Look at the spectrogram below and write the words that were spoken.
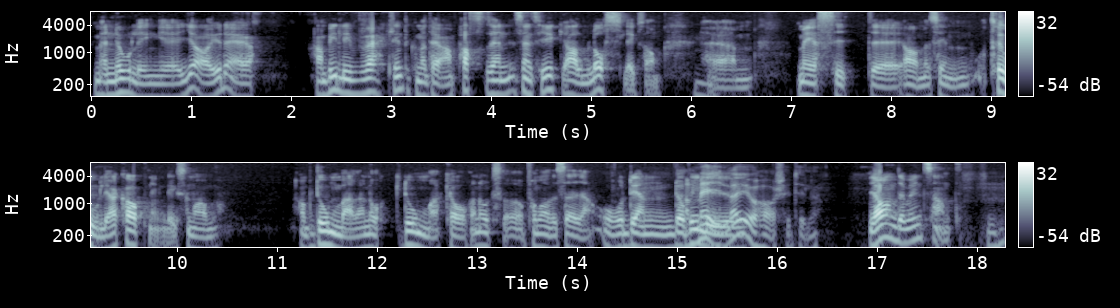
Men Norling eh, gör ju det han ville ju verkligen inte kommentera. Han passade, sen, sen så gick Alm loss liksom. Mm. Um, med, sitt, uh, ja, med sin otroliga kapning liksom av, av domaren och domarkåren också får man väl säga. Och den, då han mejlar ju och har sig tydligen. Ja, det var intressant. Mm.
